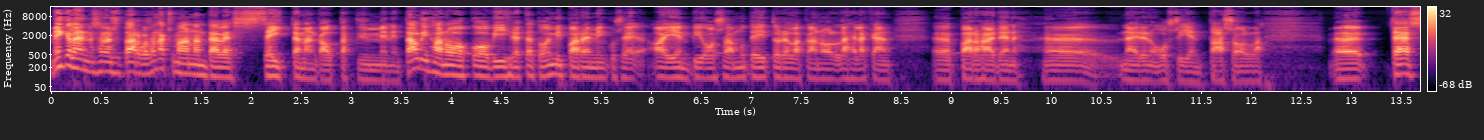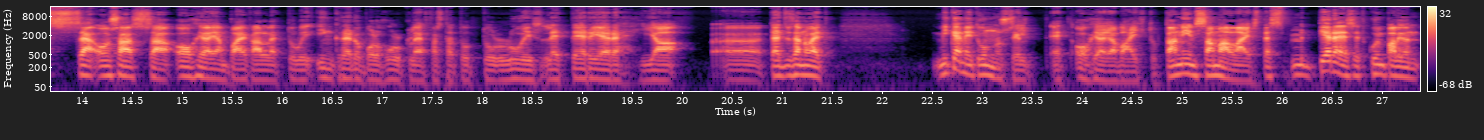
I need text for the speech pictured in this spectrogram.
Meikäläinen sanoisi, että arvosanaksi mä annan tälle 7 kautta 10. Tämä oli ihan ok viihdettä, toimi paremmin kuin se aiempi osa, mutta ei todellakaan ole lähelläkään parhaiten näiden osien tasolla. Tässä osassa ohjaajan paikalle tuli Incredible Hulk-leffasta tuttu Louis Leterrier, ja täytyy sanoa, että mikä ei tunnu siltä, että ohjaaja vaihtuu. Tämä on niin samanlaista. Tässä tiedän että kuinka paljon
